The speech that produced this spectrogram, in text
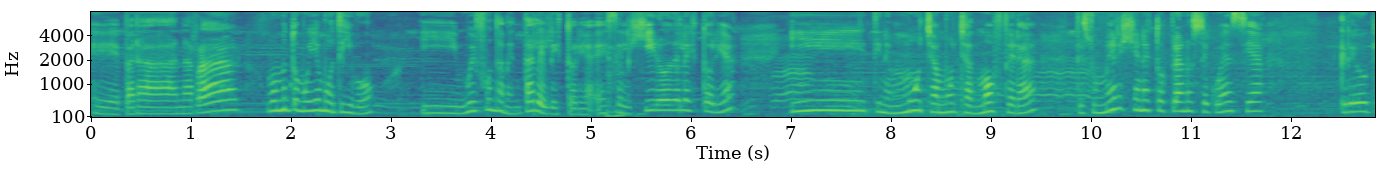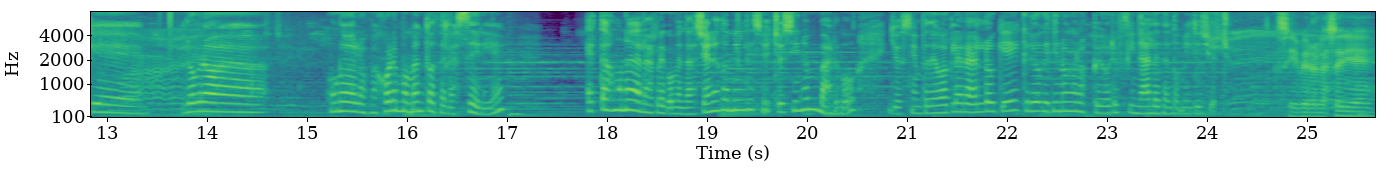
eh, para narrar un momento muy emotivo y muy fundamental en la historia. Es Ujú. el giro de la historia y tiene mucha, mucha atmósfera. Te sumerge en estos planos secuencia. Creo que logra uno de los mejores momentos de la serie. Esta es una de las recomendaciones 2018, sin embargo, yo siempre debo aclarar lo que creo que tiene uno de los peores finales del 2018. Sí, pero la serie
